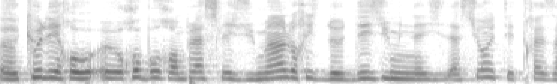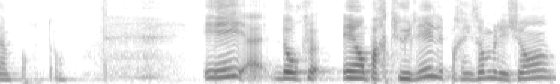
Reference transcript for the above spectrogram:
euh, que les robots remplacent les humains, le risque de déshumanisation était très important. Et, donc, et en particulier, par exemple, les gens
